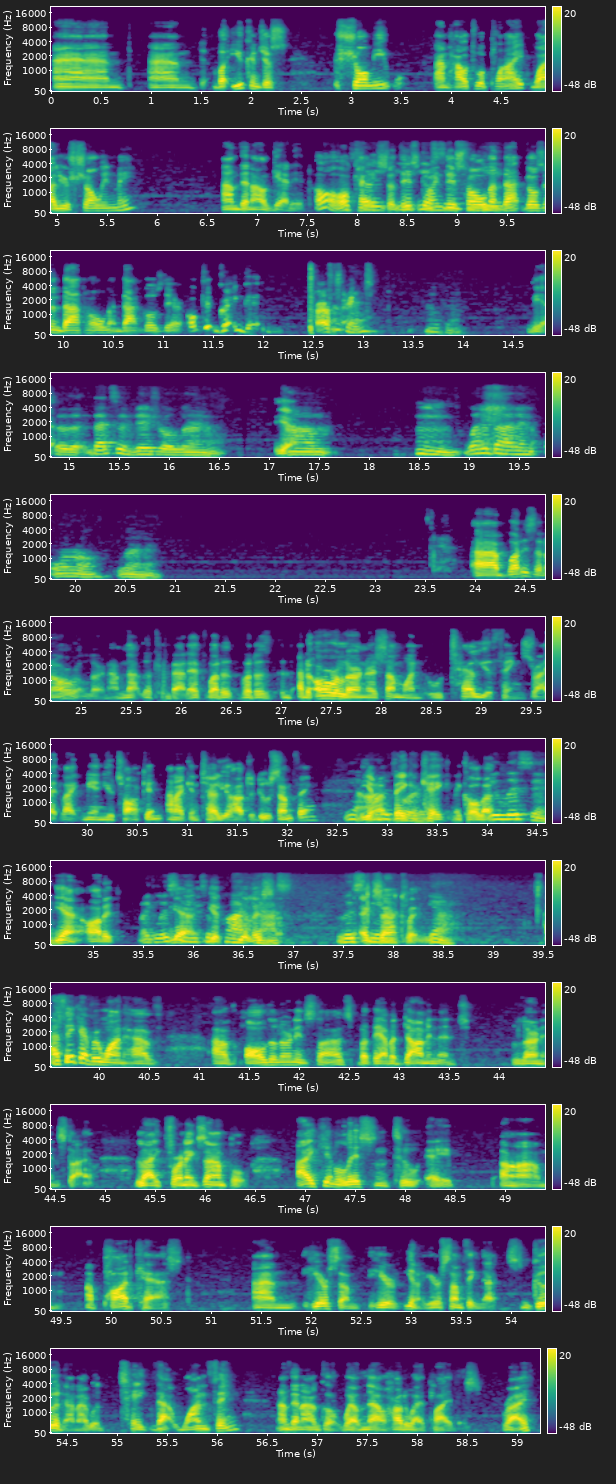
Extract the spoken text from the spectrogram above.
and and but you can just show me and how to apply it while you're showing me and then I'll get it. Oh, okay. So, so this goes in this hole, be... and that goes in that hole, and that goes there. Okay, great, good, perfect. Okay. okay. Yeah. So that's a visual learner. Yeah. Um, hmm. What about an oral learner? Uh, what is an oral learner? I'm not looking at it. What is, what is an oral learner? Is someone who tell you things, right? Like me and you talking, and I can tell you how to do something. Yeah, you know, bake a cake, Nicola. You listen. Yeah, audit like listening yeah, to you, podcasts. You listen. Listening, exactly. Yeah. I think everyone have have all the learning styles, but they have a dominant learning style. Like for an example, I can listen to a um, a podcast and hear some hear you know hear something that's good, and I would take that one thing, and then I'll go, well, now how do I apply this, right?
